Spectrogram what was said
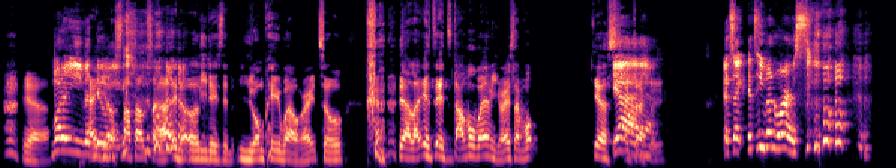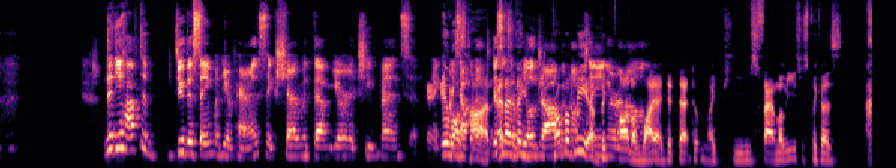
yeah. What are you even and, doing? You know, startups uh, in the early days, they, you don't pay well, right? So yeah, like it's it's double whammy, right? It's like what? Yes, yeah, exactly. Yeah. It's like it's even worse. Did you have to do the same with your parents? Like share with them your achievements? And, like, it was example, hard, like, and I think probably a big part of why I did that to my team's families was because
